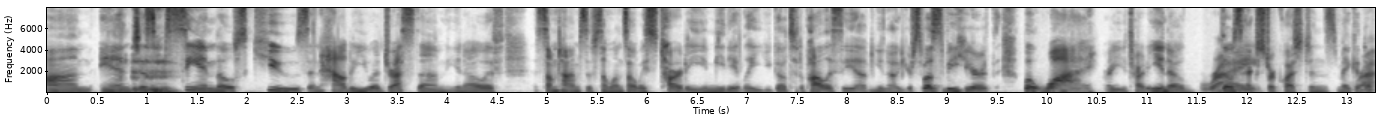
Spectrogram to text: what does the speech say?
um, and just seeing those cues and how do you address them? You know, if sometimes if someone's always tardy, immediately you go to the policy of, you know, you're supposed to be here, but why are you tardy? You know, those extra questions make a Right.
